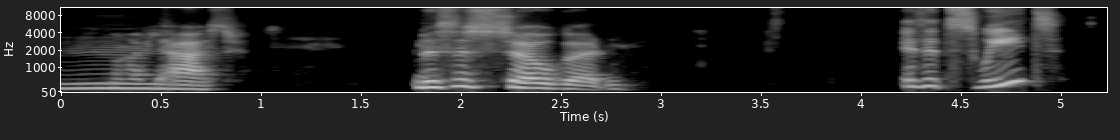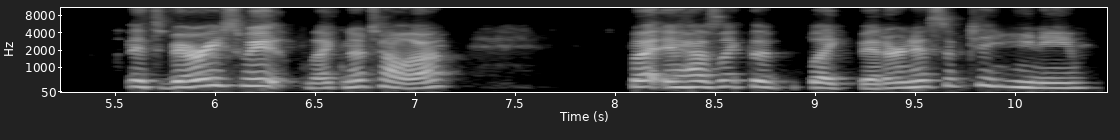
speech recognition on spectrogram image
I'll have to Mm. ask. This is so good. Is it sweet? It's very sweet, like Nutella, but it has like the like bitterness of tahini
